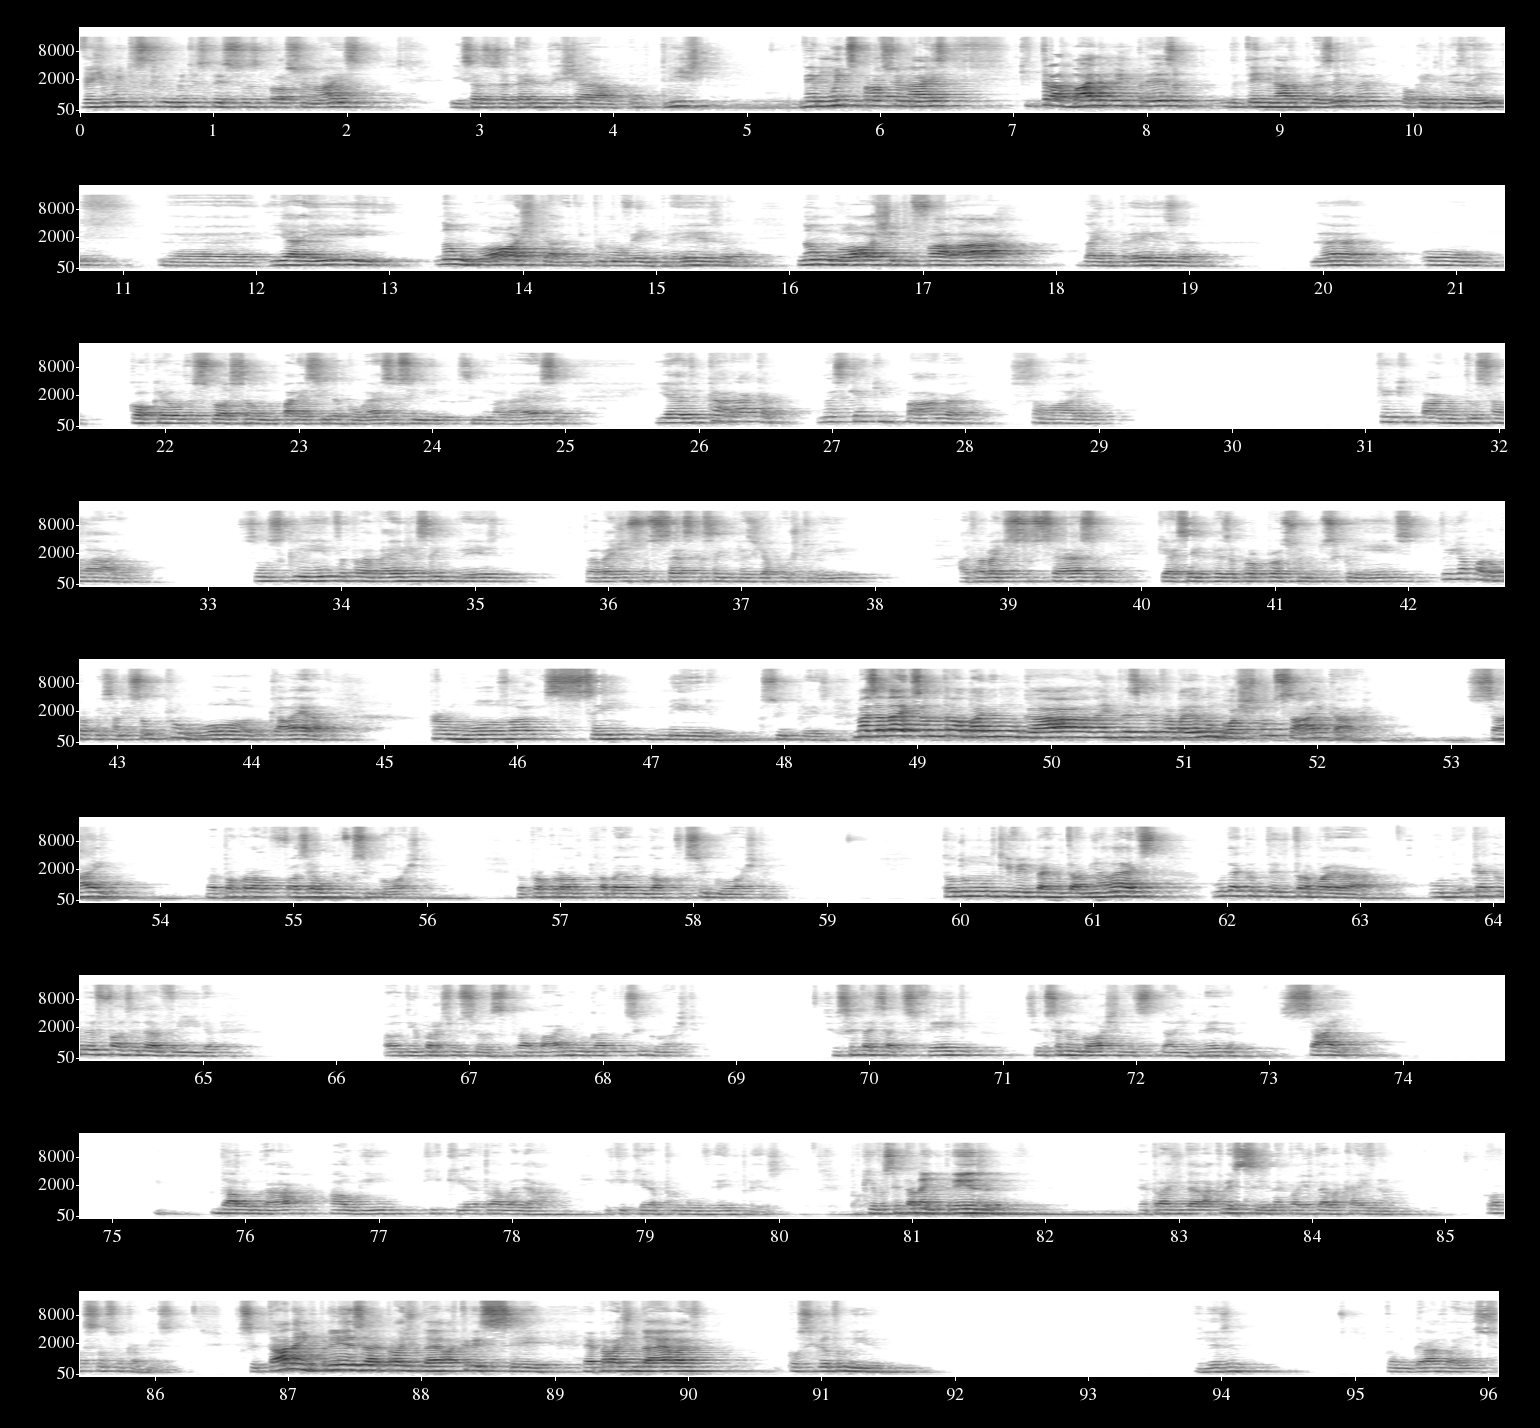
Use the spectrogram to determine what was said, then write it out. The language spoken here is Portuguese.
Vejo muitas, muitas pessoas profissionais, isso às vezes até me deixa um pouco triste, ver muitos profissionais que trabalham numa empresa determinada, por exemplo, né? qualquer empresa aí, é, e aí não gosta de promover a empresa, não gosta de falar da empresa, né? ou qualquer outra situação parecida com essa, similar a essa, e aí caraca, mas quem é que paga salário? Quem é que paga o teu salário? São os clientes através dessa empresa, através do sucesso que essa empresa já construiu, através do sucesso que essa empresa proporciona para os clientes. Tu já parou para pensar nisso? Então, promova, galera, promova sem medo a sua empresa. Mas Alex, eu não trabalho um lugar, na empresa que eu trabalho, eu não gosto, então sai, cara. Sai. Vai procurar fazer algo que você gosta. Vai procurar trabalhar num lugar que você gosta. Todo mundo que vem perguntar a mim, Alex, onde é que eu devo trabalhar? Onde, o que é que eu devo fazer da vida? Eu digo para as pessoas, trabalhe no lugar que você gosta. Se você está insatisfeito, se você não gosta da empresa, sai. Dá lugar a alguém que queira trabalhar e que queira promover a empresa. Porque você está na empresa é para ajudar ela a crescer, não é para ajudar ela a cair, não. Coloque isso na sua cabeça. Você está na empresa é para ajudar ela a crescer, é para ajudar ela a conseguir outro nível. Beleza? Então grava isso.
